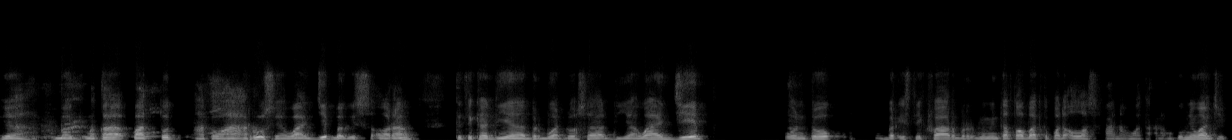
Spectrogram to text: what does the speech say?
ya bagi, maka patut atau harus ya wajib bagi seorang ketika dia berbuat dosa, dia wajib untuk beristighfar, meminta tobat kepada Allah Subhanahu wa taala. Hukumnya wajib.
